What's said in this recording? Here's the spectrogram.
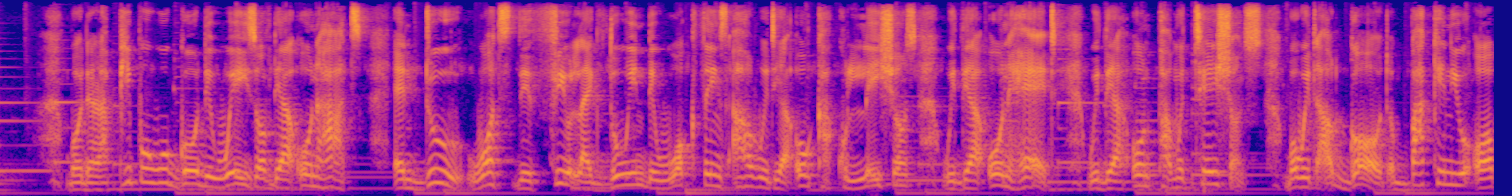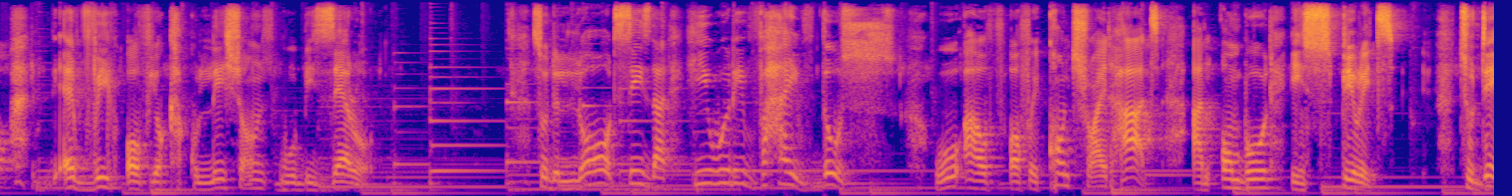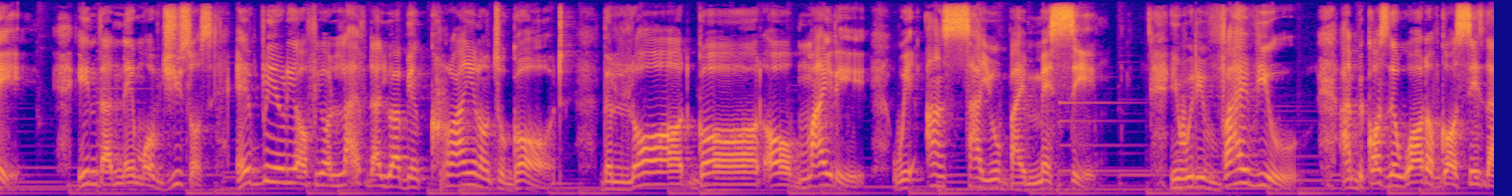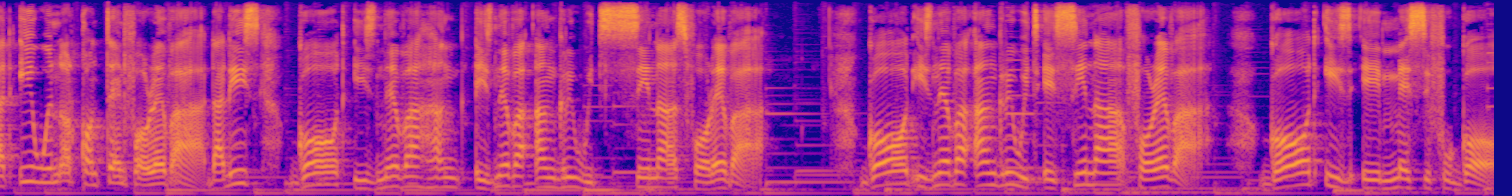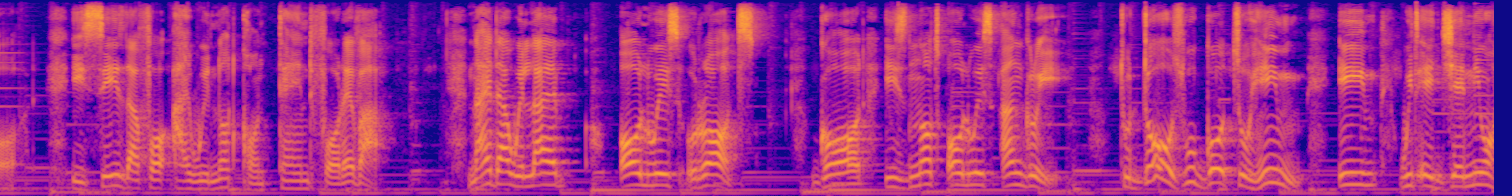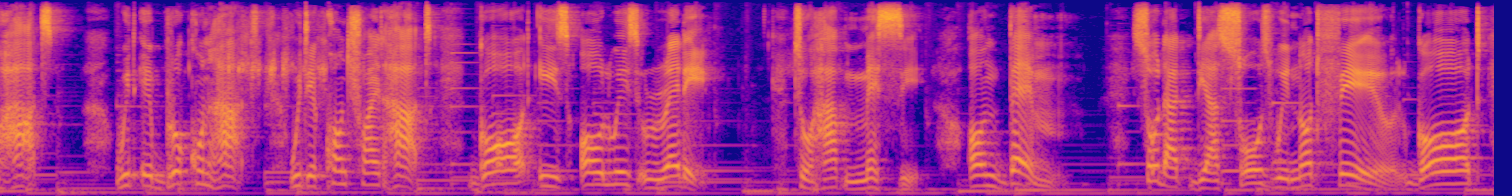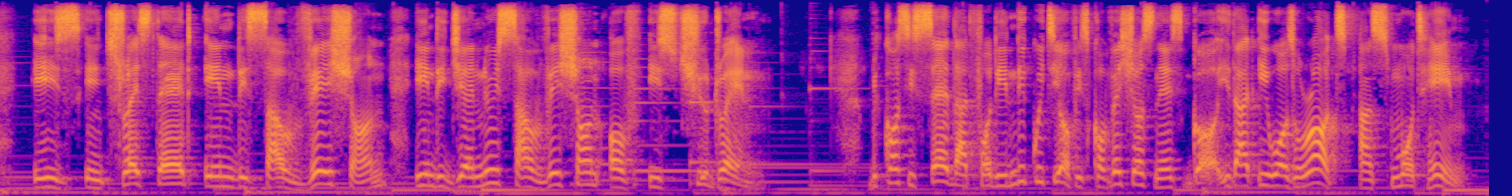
But there are people who go the ways of their own hearts and do what they feel like doing. They work things out with their own calculations, with their own head, with their own permutations. But without God backing you up, every of your calculations will be zero. So the Lord says that He will revive those who are of, of a contrite heart and humble in spirit. Today, in the name of Jesus, every area of your life that you have been crying unto God, the Lord God Almighty will answer you by mercy. He will revive you And because the word of God says that he will not contend forever, that is, God is never is never angry with sinners forever. God is never angry with a sinner forever. God is a merciful God. He says Therefore, I will not contend forever. Neither will I always wrath. God is not always angry. To those who go to Him in with a genuine heart, with a broken heart, with a contrite heart, God is always ready to have mercy on them so that their souls will not fail. God is interested in the salvation, in the genuine salvation of his children. Because he said that for the iniquity of his covetousness, God that he was wrought and smote him.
